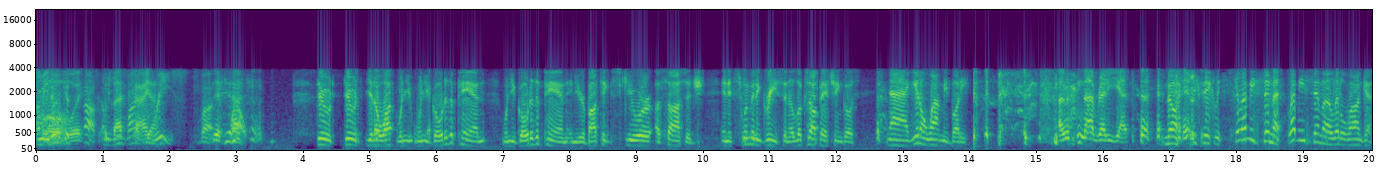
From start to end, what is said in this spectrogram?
I mean, it Oh, was good boy. stuff. I The mean, you want kind. grease, but Yeah. wow. Dude, dude, you know what? When you when you go to the pan, when you go to the pan and you're about to skewer a sausage and it's swimming in grease and it looks up at you and goes, "Nah, you don't want me, buddy." I'm not ready yet. No, exactly. Let me simmer. Let me simmer a little longer.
